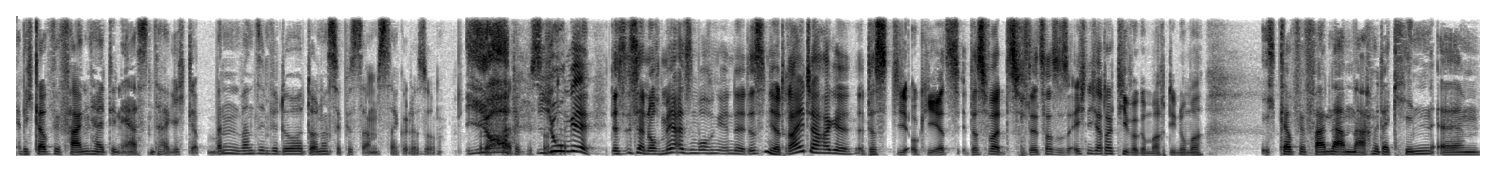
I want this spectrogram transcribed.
Aber ich glaube, wir fangen halt den ersten Tag. Ich glaube, wann, wann sind wir dort? Donnerstag bis Samstag oder so. Ja, Sonntag. Junge, das ist ja noch mehr als ein Wochenende. Das sind ja drei Tage. Das, die, okay, jetzt, das war, das, jetzt hast du es echt nicht attraktiver gemacht, die Nummer. Ich glaube, wir fahren da am Nachmittag hin, ähm,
